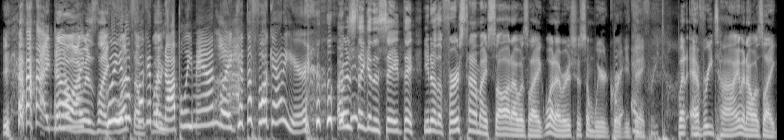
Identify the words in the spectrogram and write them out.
I know. I'm I was like, "Were you what the, the fucking fuck? Monopoly man? Like, get the fuck out of here. I was thinking the same thing. You know, the first time I saw it, I was like, whatever, it's just some weird quirky thing. every time. But every time, and I was like,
